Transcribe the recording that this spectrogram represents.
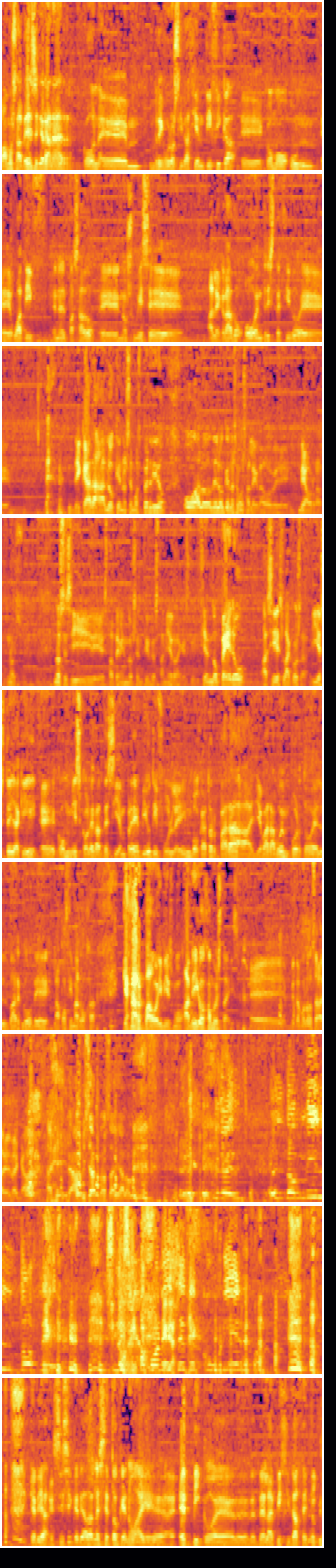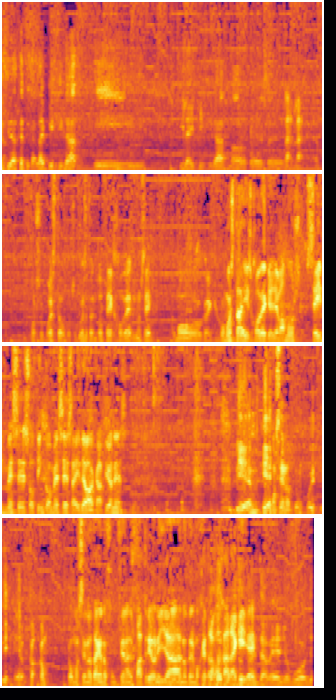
Vamos a desgranar con eh, rigurosidad científica eh, cómo un eh, what if en el pasado eh, nos hubiese alegrado o entristecido de cara a lo que nos hemos perdido o a lo de lo que nos hemos alegrado de ahorrarnos. No sé si está teniendo sentido esta mierda que estoy diciendo, pero así es la cosa. Y estoy aquí eh, con mis colegas de siempre, Beautiful e Invocator, para llevar a buen puerto el barco de la pócima roja que zarpa hoy mismo. Amigos, ¿cómo estáis? Eh, empezamos los a la vez, venga, va. Ahí, a pisarnos ahí a lo loco. El 2012 los japoneses descubrieron. Quería, sí, sí, quería darle ese toque, ¿no? Ahí, eh, épico, eh, de, la epicidad La épica. epicidad épica, la epicidad y, y la epicidad, ¿no? Lo que es, eh, La- la- por supuesto, por supuesto. Entonces, joder, no sé. ¿Cómo, ¿Cómo estáis? Joder, que llevamos seis meses o cinco meses ahí de vacaciones. Bien, bien. ¿Cómo se nota? Muy bien. Co- ¿Cómo, cómo se nota que no funciona el Patreon y ya no tenemos que trabajar aquí, eh? A ver, yo voy.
